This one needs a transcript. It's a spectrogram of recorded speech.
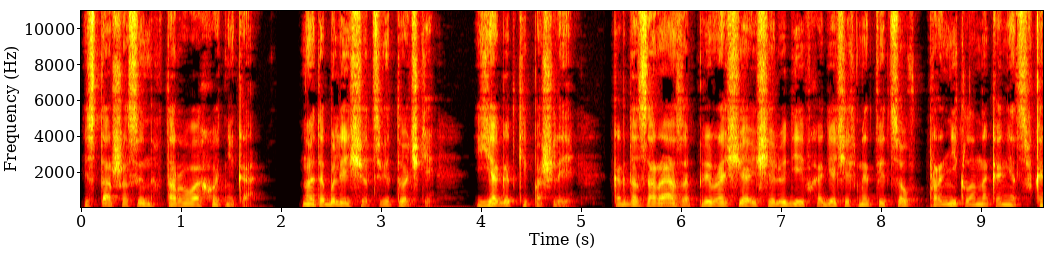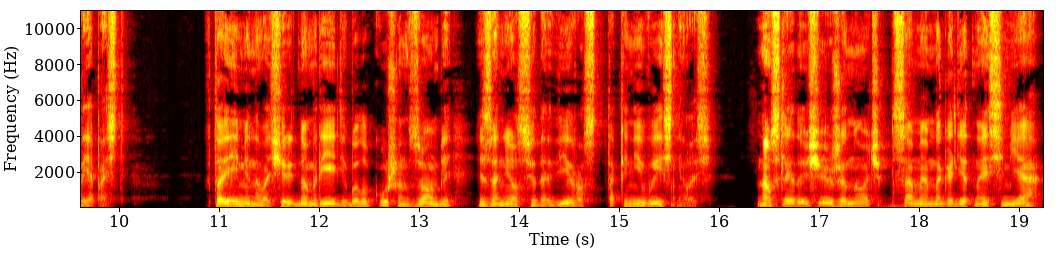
и старший сын второго охотника. Но это были еще цветочки. Ягодки пошли, когда зараза, превращающая людей в ходячих мертвецов, проникла, наконец, в крепость. Кто именно в очередном рейде был укушен зомби и занес сюда вирус, так и не выяснилось. Но в следующую же ночь самая многодетная семья,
